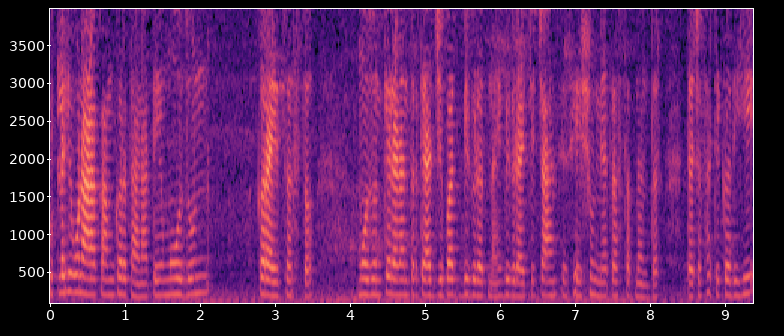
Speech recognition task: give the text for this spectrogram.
कुठलंही उन्हाळा काम करताना ते मोजून करायचं असतं. मोजून केल्यानंतर ते अजिबात बिघडत नाही. बिघडायचे चान्सेस हे शून्यच असतात नंतर. त्याच्यासाठी कधीही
